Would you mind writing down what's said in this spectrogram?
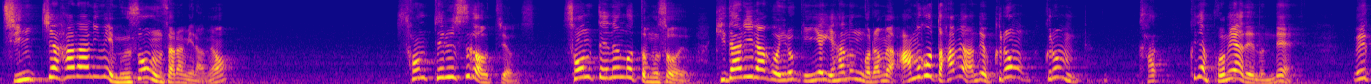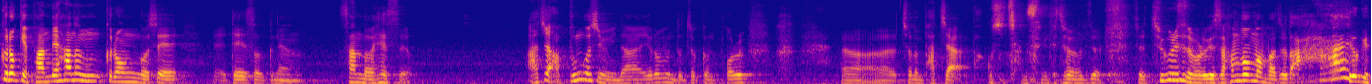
진짜 하나님의 무서운 사람이라면 손뗄 수가 없죠. 손 떼는 것도 무서워요. 기다리라고 이렇게 이야기하는 거라면 아무것도 하면 안 돼요. 그럼 그럼 가, 그냥 보내야 되는데 왜 그렇게 반대하는 그런 것에 대해서 그냥 산도했어요. 아주 아픈 것입니다. 여러분도 조금 벌 어, 저는 받지 받고 싶지 않습니다. 저, 저, 저 죽을지도 모르겠어요. 한 번만 봐줘도 아 이렇게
